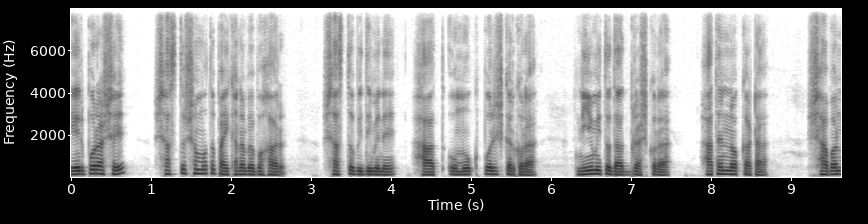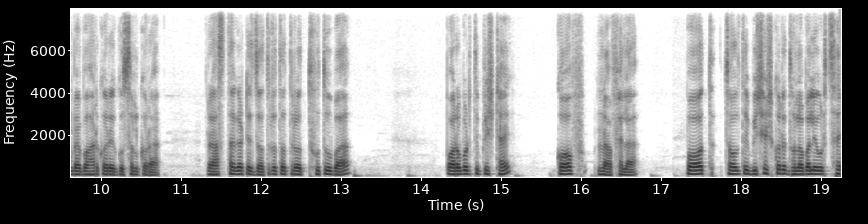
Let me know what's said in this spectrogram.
এরপর আসে, স্বাস্থ্যসম্মত পায়খানা ব্যবহার, স্বাস্থ্যবিধি মেনে হাত ও মুখ পরিষ্কার করা নিয়মিত দাঁত ব্রাশ করা, হাতের নখ কাটা, সাবান ব্যবহার করে গোসল করা, রাস্তাঘাটে যত্রতত্র থুতু বা পরবর্তী পৃষ্ঠায় কফ না ফেলা। পথ চলতে বিশেষ করে ধুলাবালি উঠছে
